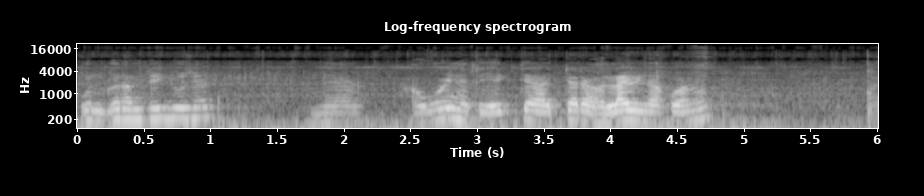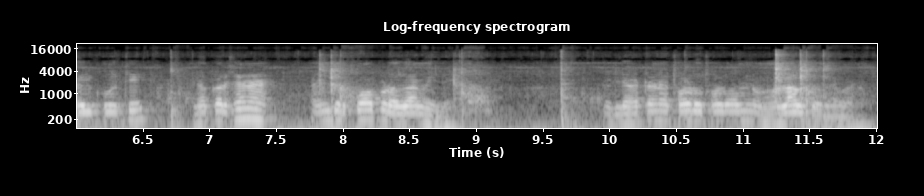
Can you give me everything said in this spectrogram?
ફૂલ ગરમ થઈ ગયું છે. અને આવું હોય ને તો અત્યારે અત્યારે હલાવી નાખવાનું. ખરીખુંથી નકર છે ને અંદર કોપડો જામી જાય. એટલે અટાણે થોડું થોડું અમને હલાવતો રહેવાનું.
